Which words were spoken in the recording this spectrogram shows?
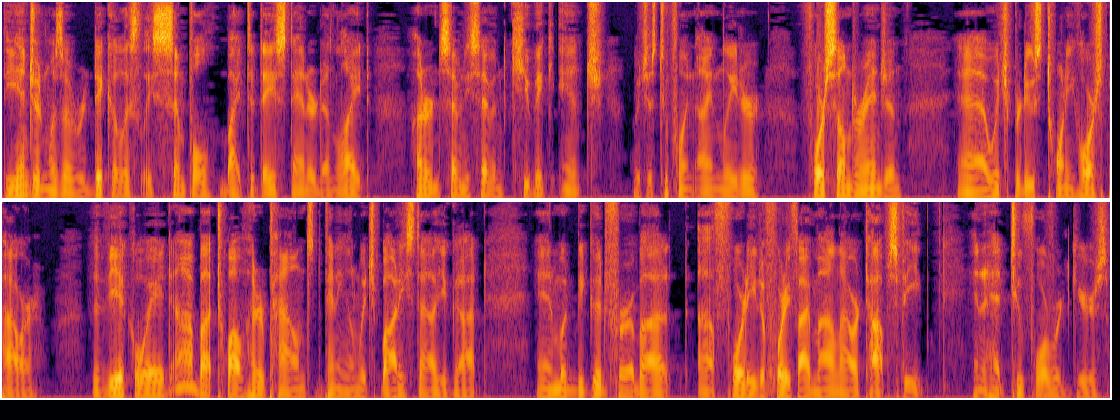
The engine was a ridiculously simple, by today's standard and light, 177 cubic inch, which is 2.9 liter, four cylinder engine, uh, which produced 20 horsepower. The vehicle weighed oh, about 1,200 pounds, depending on which body style you got, and would be good for about uh, 40 to 45 mile an hour top speed, and it had two forward gears.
